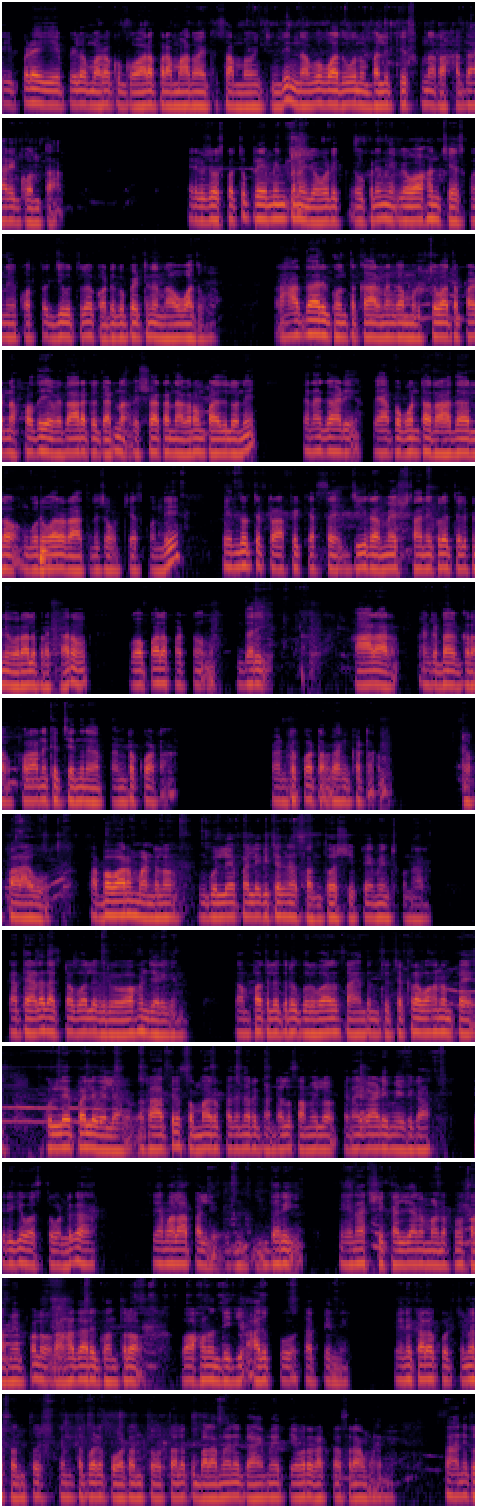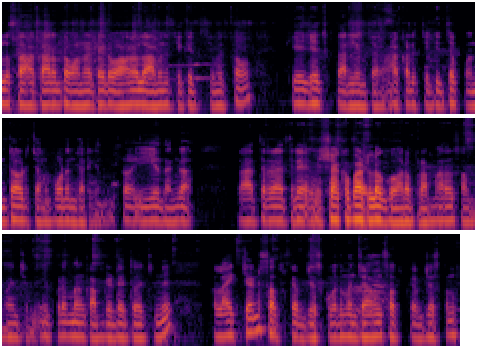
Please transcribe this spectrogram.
ఇప్పుడే ఏపీలో మరొక ఘోర ప్రమాదం అయితే సంభవించింది. నవ్వు వధువును బలి తీసుకున్న రహదారి గొంత. మీరు చూసుకోవచ్చు ప్రేమించిన యువడి యువకుడిని వివాహం చేసుకునే కొత్త జీవితంలో అడుగుపెట్టిన నవవధువు రహదారి గొంత కారణంగా మృత్యువాత పడిన హృదయ విదారక ఘటన విశాఖ నగరం పరిధిలోని పెనగాడి వేపగుంట రహదారిలో గురువారం రాత్రి చోటు చేసుకుంది. Pendurthi traffic SI G Ramesh స్థానికులు తెలిపిన వివరాల ప్రకారం గోపాలపట్నం దరి ఆర్ఆర్ వెంకటాగ్రపురానికి చెందిన పెంటకోట పెంటకోట వెంకట అప్పారావు సబ్బవరం మండలం గుల్లేపల్లికి చెందిన సంతోషి ప్రేమించుకున్నారు. గత ఏడాది అక్టోబర్లో వీరి వివాహం జరిగింది. దంపతులిద్దరు గురువారం సాయంత్రం ద్విచక్ర వాహనంపై గుల్లేపల్లి వెళ్ళారు. రాత్రి సుమారు పదిన్నర గంటల సమయంలో పెనగాడి మీదుగా తిరిగి వస్తూ ఉండగా చేమలాపల్లి దరి మీనాక్షి కళ్యాణ మండపం సమీపంలో రహదారి గొంతులో వాహనం దిగి అదుపు తప్పింది. వెనకాల కూర్చున్న సంతోష్ కింద పడిపోవడంతో తలకు బలమైన గాయమై తీవ్ర రక్తస్రావం అయింది స్థానికుల సహకారంతో వన్ నాట్ వాహనాలు ఆమెను చికిత్స నిమిత్తం కేజీహెచ్కి తరలించారు. అక్కడ చికిత్స పొందుతూ ఆవిడ చనిపోవడం జరిగింది. సో ఈ విధంగా రాత్రి రాత్రే విశాఖపట్నంలో ఘోర ప్రమాదం సంభవించింది. ఇప్పుడే మనకు అప్డేట్ అయితే వచ్చింది. లైక్ చేయండి సబ్స్క్రైబ్ చేసుకోవద్దు. మన ఛానల్ సబ్స్క్రైబ్ చేసుకొని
